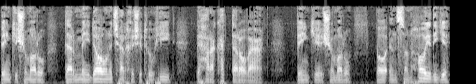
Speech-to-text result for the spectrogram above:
به اینکه شما رو در میدان چرخش توحید به حرکت درآورد به اینکه شما رو با انسانهای دیگه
